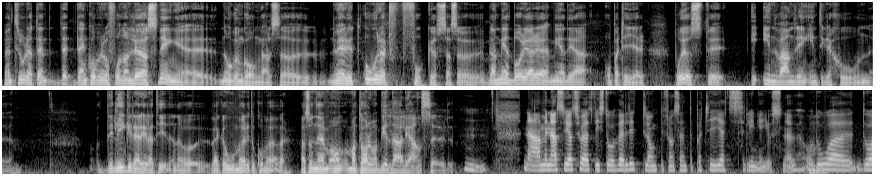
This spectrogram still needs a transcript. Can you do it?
Men tror du att den, den, kommer att få någon lösning eh, någon gång? Alltså, nu är det ju ett oerhört fokus alltså, bland medborgare, media och partier på just eh, invandring, integration, det ligger där hela tiden och verkar omöjligt att komma över. Alltså när, om man talar om att bilda allianser. Mm. Nej, men alltså jag tror att vi står väldigt långt ifrån Centerpartiets linje just nu. Och mm. då, då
